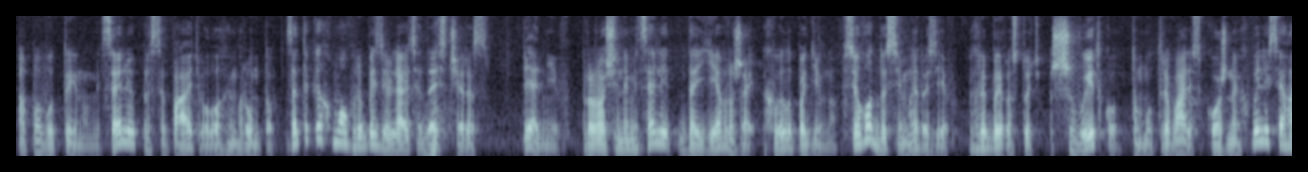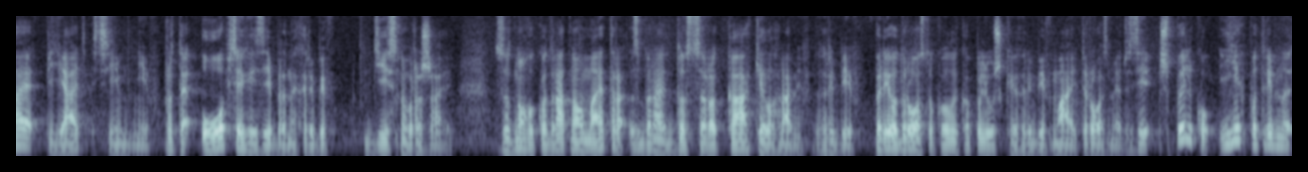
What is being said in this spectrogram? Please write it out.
а павутину міцелію присипають вологим ґрунтом. За таких умов гриби з'являються десь через 5 днів. Пророщений міцелій дає врожай хвилеподібно, всього до 7 разів. Гриби ростуть швидко, тому тривалість кожної хвилі сягає 5-7 днів. Проте обсяги зібраних грибів дійсно вражають. З одного квадратного метра збирають до 40 кілограмів грибів. В період росту, коли капелюшки грибів мають розмір зі шпильку, їх потрібно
